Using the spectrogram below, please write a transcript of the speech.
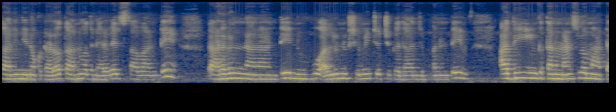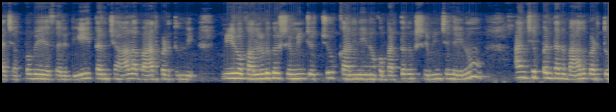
కానీ నేను ఒకటి అడుగుతాను అది నెరవేరుస్తావా" అంటే "అడగండి నాన్న" అంటే "నువ్వు అల్లుడిని క్షమించొచ్చు కదా" అని చెప్పనంటే అది ఇంక తన మనసులో మాట చెప్పబోయేసరికి తను చాలా బాధపడుతుంది. "మీరు ఒక అల్లుడుగా క్షమించొచ్చు. కానీ నేను ఒక భర్తగా క్షమించలేను" అని చెప్పని తను బాధపడుతూ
